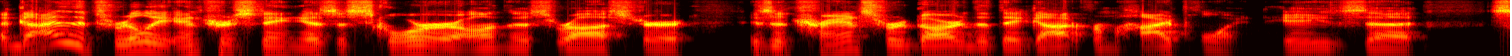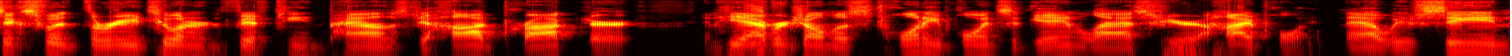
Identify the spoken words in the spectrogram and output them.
A guy that's really interesting as a scorer on this roster is a transfer guard that they got from High Point. He's uh, six foot three, 215 pounds, Jahaad Proctor, and he averaged almost 20 points a game last year at High Point. Now we've seen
